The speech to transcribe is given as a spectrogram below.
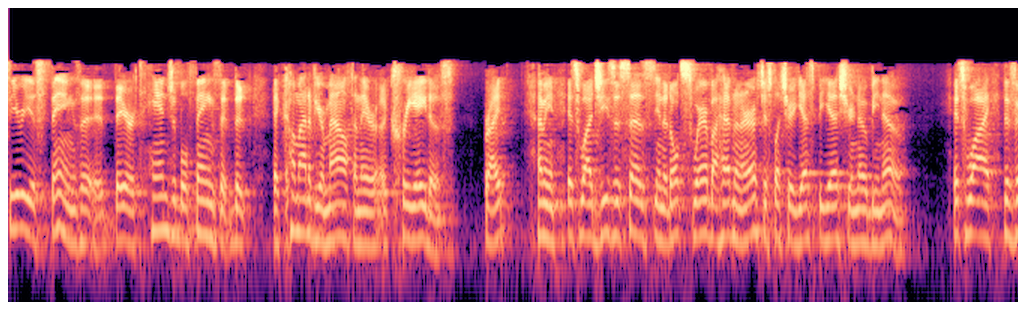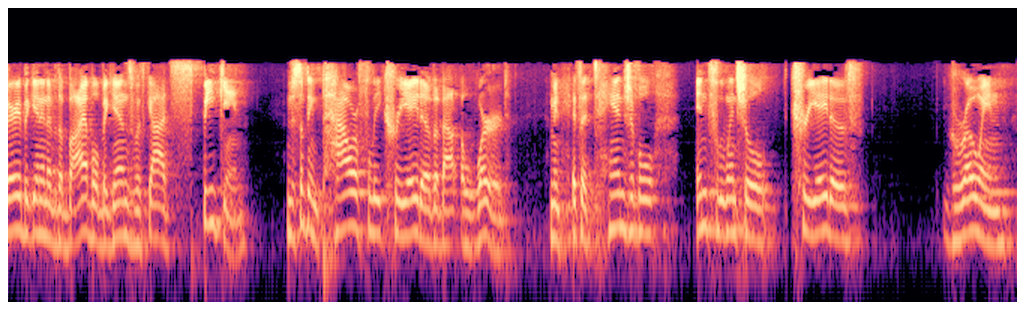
serious things. They are tangible things that, that, that come out of your mouth, and they are uh, creative, right? I mean, it's why Jesus says, you know, don't swear by heaven and earth, just let your yes be yes, your no be no. It's why the very beginning of the Bible begins with God speaking. And there's something powerfully creative about a word. I mean, it's a tangible, influential, creative, growing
